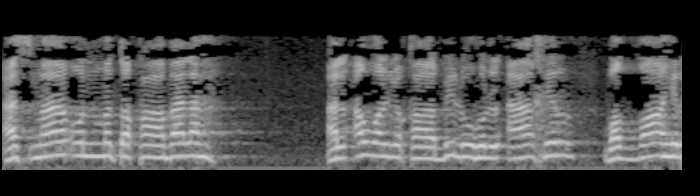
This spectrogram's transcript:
Asma'un mutaqabalah. Al awwal yuqabiluhu al akhir wal zahir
